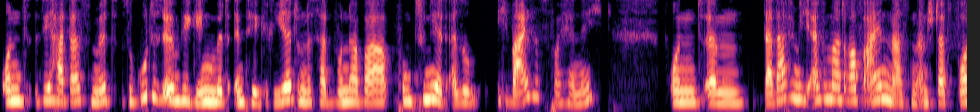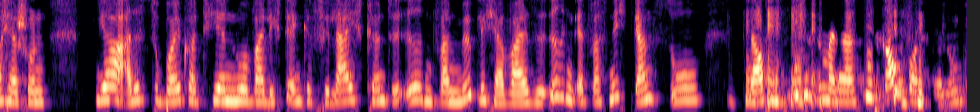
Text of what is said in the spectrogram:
Und sie hat das mit, so gut es irgendwie ging, mit integriert und es hat wunderbar funktioniert. Also ich weiß es vorher nicht. Und ähm, da darf ich mich einfach mal drauf einlassen, anstatt vorher schon ja alles zu boykottieren, nur weil ich denke, vielleicht könnte irgendwann möglicherweise irgendetwas nicht ganz so laufen, wie ich es in meiner Traumvorstellung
